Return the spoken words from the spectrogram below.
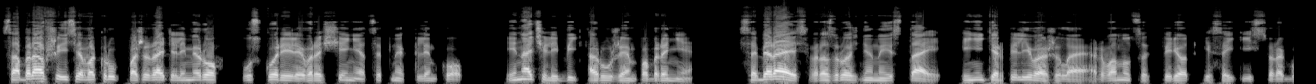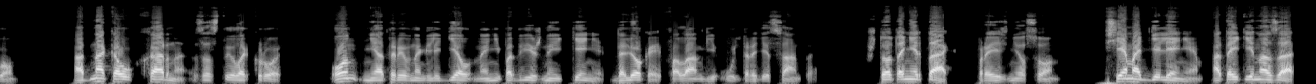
Собравшиеся вокруг пожиратели миров ускорили вращение цепных клинков и начали бить оружием по броне, собираясь в разрозненные стаи и нетерпеливо желая рвануться вперед и сойтись с врагом. Однако у Кхарна застыла кровь. Он неотрывно глядел на неподвижные тени далекой фаланги ультрадесанта. «Что-то не так», — произнес он. «Всем отделениям отойти назад,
